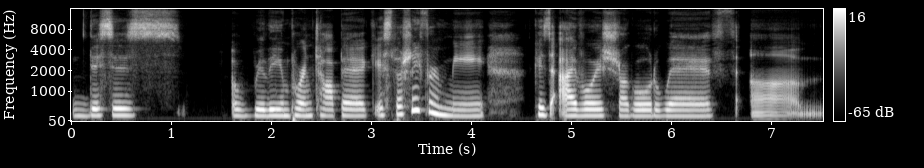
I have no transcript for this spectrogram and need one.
this is a really important topic, especially for me, because I've always struggled with um,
